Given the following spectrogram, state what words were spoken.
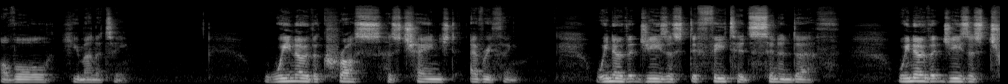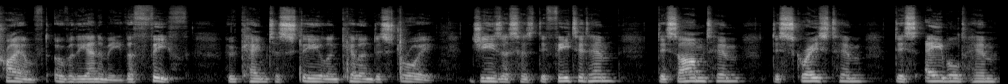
of all humanity. We know the cross has changed everything. We know that Jesus defeated sin and death. We know that Jesus triumphed over the enemy, the thief who came to steal and kill and destroy. Jesus has defeated him, disarmed him, disgraced him, disabled him,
